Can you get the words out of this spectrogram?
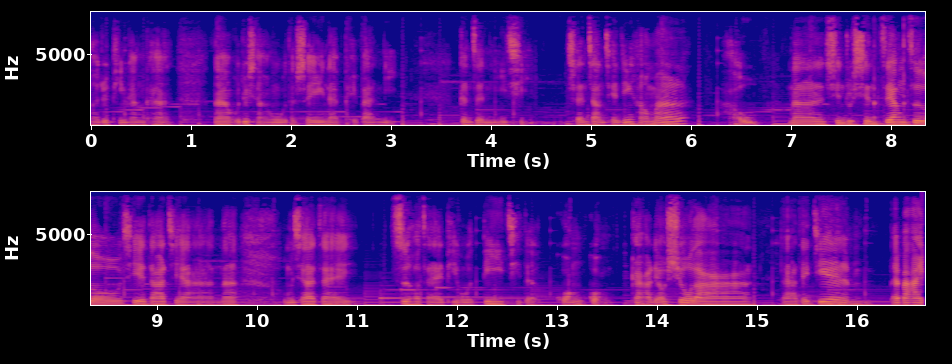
那就听看看。那我就想用我的声音来陪伴你，跟着你一起成长前进，好吗？好，那先就先这样子喽，谢谢大家。那我们现在在之后再来听我第一集的广广尬聊秀啦，大家再见，拜拜。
